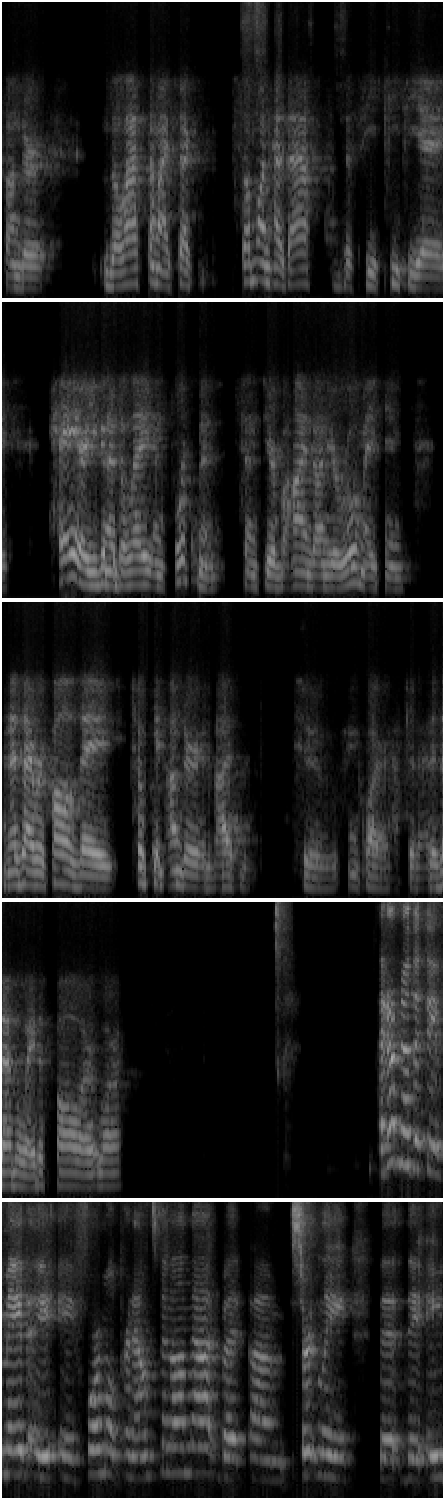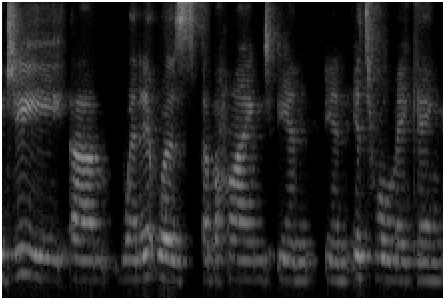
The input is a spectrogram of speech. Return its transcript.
thunder, the last time I checked, someone has asked the CPPA, hey, are you going to delay enforcement since you're behind on your rulemaking? And as I recall, they took it under advisement to inquire after that. Is that the latest call, or Laura? I don't know that they've made a, a formal pronouncement on that, but um, certainly the, the AG, um, when it was uh, behind in, in its rulemaking,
